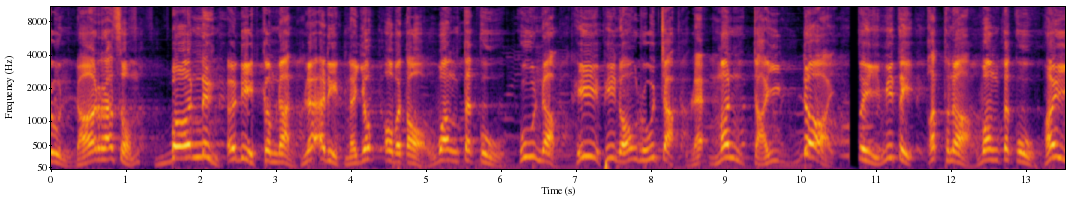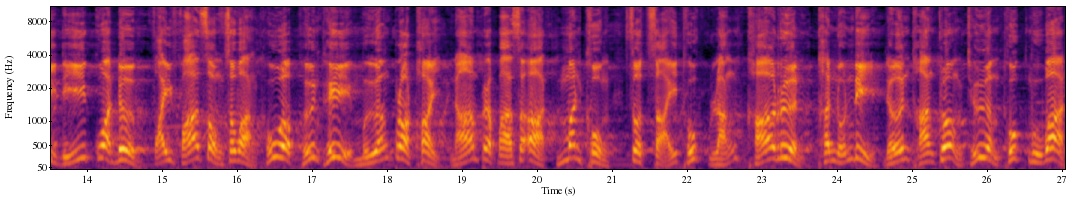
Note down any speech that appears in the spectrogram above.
รุนดารสม เบอร์หนึ่งอดีตกำนันและอดีตนายกอบตวังตะกู ผู้นำที่พี่น้องรู้จักและมั่นใจได้สี่มิติพัฒนาวังตะกูให้ดีกว่าเดิม ไฟฟ้าส่องสว่างทั่วพื้นที่เมืองปลอดภัย น้ำประปาสะอาดมั่นคง สดใสทุกหลังคาเรือน ถนนดีเดินทางคล่องเชื่อมทุกหมู่บ้าน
